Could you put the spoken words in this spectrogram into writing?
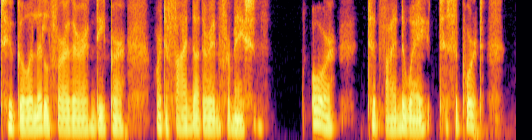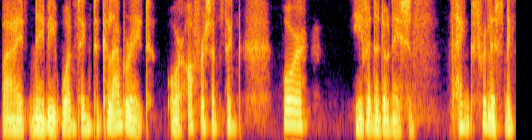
to go a little further and deeper or to find other information or to find a way to support by maybe wanting to collaborate or offer something or even a donation. Thanks for listening.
